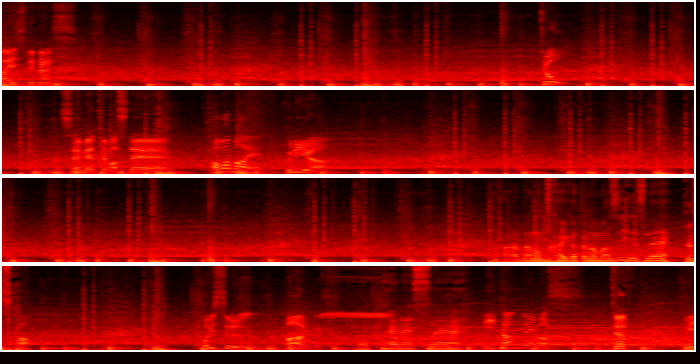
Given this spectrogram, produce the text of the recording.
ナイスディフェンスジョー攻めてますね。川前。クリア。体の使い方がまずいですね。ですか。ホイッスル。ファールです。もったいないですね。傷んでいます。ジェフ。フリ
